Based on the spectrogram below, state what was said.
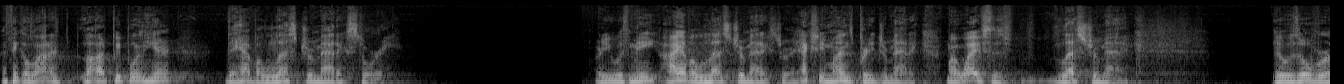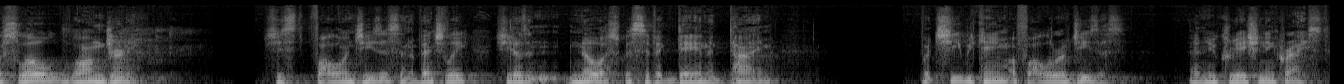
I think a lot of, a lot of people in here, they have a less dramatic story. Are you with me? I have a less dramatic story. Actually, mine's pretty dramatic. My wife's is less dramatic. It was over a slow, long journey. She's following Jesus, and eventually, she doesn't know a specific day and a time, but she became a follower of Jesus, a new creation in Christ.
